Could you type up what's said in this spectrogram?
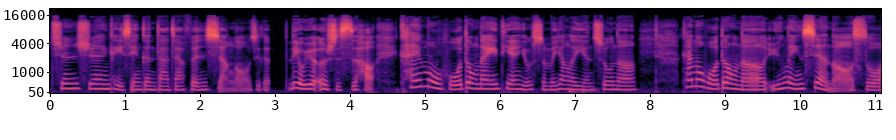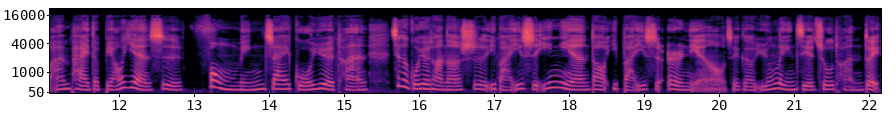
轩轩可以先跟大家分享哦，这个六月二十四号开幕活动那一天有什么样的演出呢？开幕活动呢，云林县哦所安排的表演是。凤鸣斋国乐团，这个国乐团呢是一百一十一年到一百一十二年哦，这个云林杰出团队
